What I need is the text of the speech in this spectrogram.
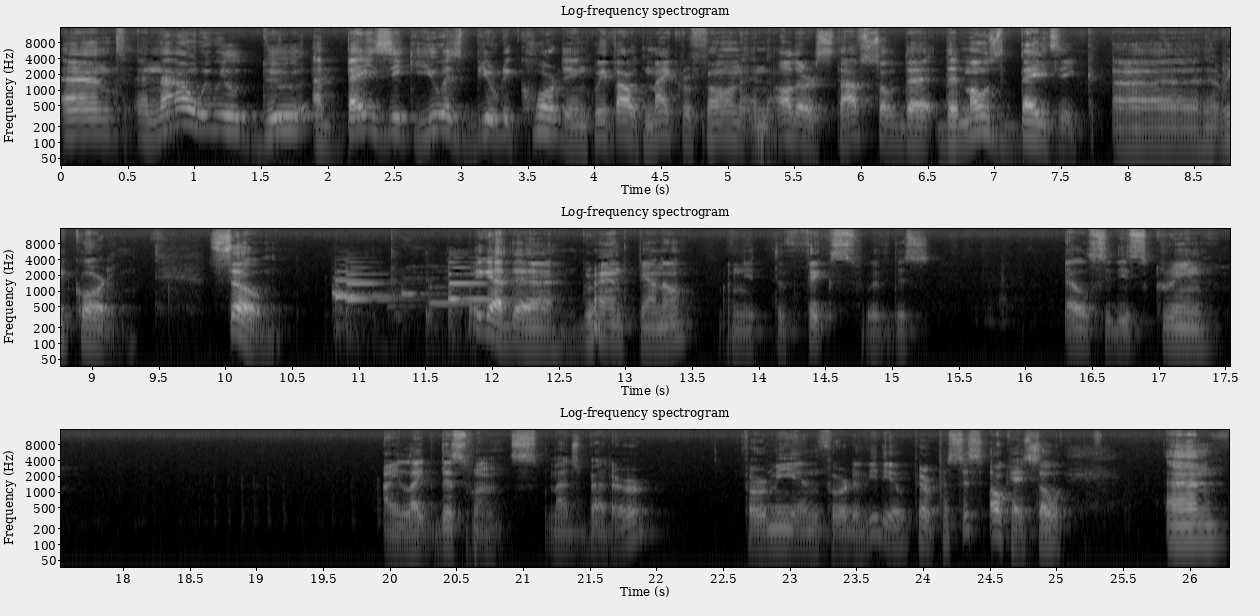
And, and now we will do a basic USB recording without microphone and other stuff so the the most basic uh, recording. So we got the grand piano I need to fix with this LCD screen. I like this one it's much better for me and for the video purposes. Okay so um,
